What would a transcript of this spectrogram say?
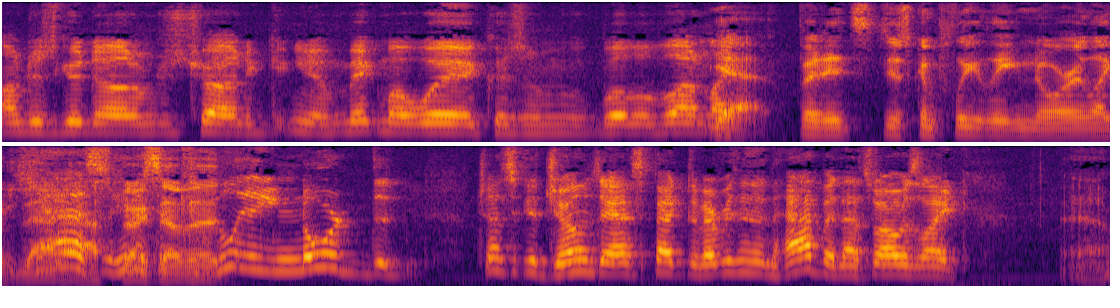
I'm just getting out. I'm just trying to you know make my way because I'm blah blah blah. I'm like, yeah, but it's just completely ignoring like that yes, he aspect just of it. completely ignored the Jessica Jones aspect of everything that happened. That's why I was like, Yeah,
